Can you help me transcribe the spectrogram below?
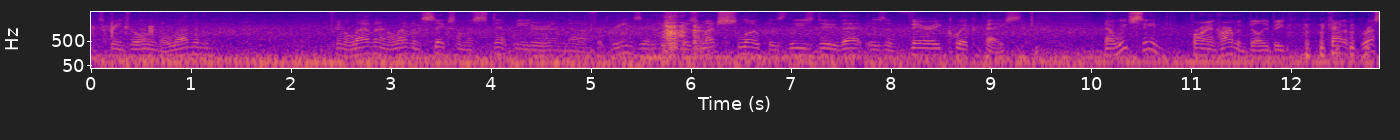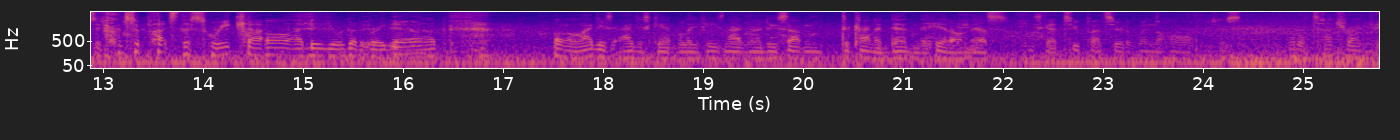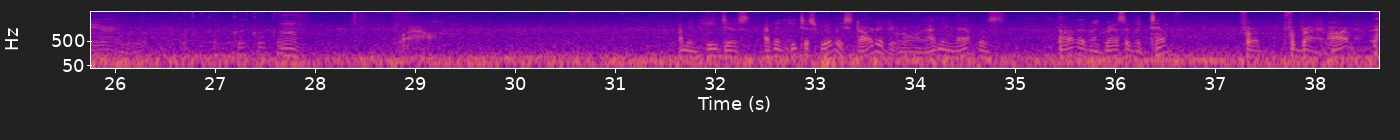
This green's rolling 11 between 11 and 11.6 on the Stimpmeter. And uh, for greens that have as much slope as these do, that is a very quick pace. Now, we've seen Brian Harman, Billy, be kind of aggressive on some putts this week. Uh, oh, I knew you were going to bring that yeah. up. Oh, I just, I just can't believe he's not going to do something to kind of deaden the hit on this. He's got two putts here to win the hole. Just a little touch right there, and look, look, look, look, look, look. Mm. Wow. I mean, he just, I mean, he just really started it rolling. I mean, that was not an aggressive attempt for for Brian Harman.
